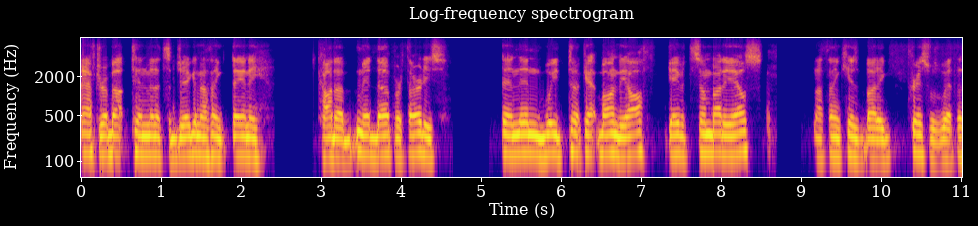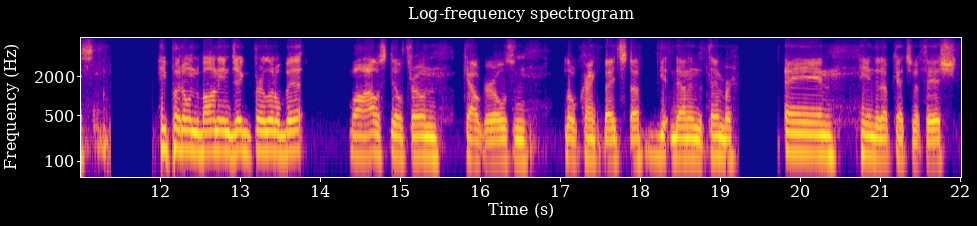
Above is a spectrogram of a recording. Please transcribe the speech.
after about 10 minutes of jigging, I think Danny caught a mid to upper 30s. And then we took that Bondi off, gave it to somebody else. I think his buddy Chris was with us. He put on the Bondi and jigged for a little bit while I was still throwing cowgirls and little crankbait stuff, getting down in the timber. And he ended up catching a fish.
